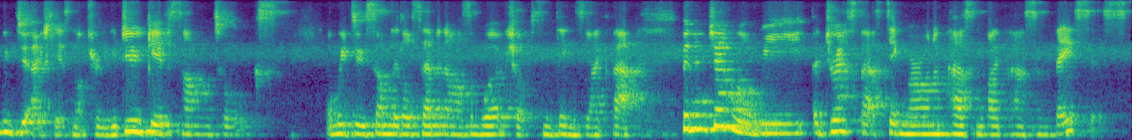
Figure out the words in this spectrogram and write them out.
we do, actually, it's not true. We do give some talks and we do some little seminars and workshops and things like that. But in general, we address that stigma on a person by person basis.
